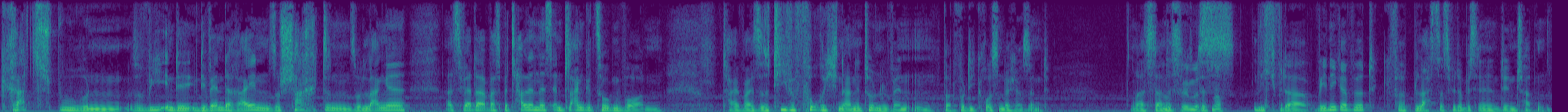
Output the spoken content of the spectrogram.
Kratzspuren, so wie in die, in die Wände rein, so Schachten, so lange, als wäre da was Metallenes entlanggezogen worden. Teilweise so tiefe Furchen an den Tunnelwänden, dort wo die großen Löcher sind. Und als dann das, das Licht wieder weniger wird, verblasst das wieder ein bisschen in den Schatten. Wir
